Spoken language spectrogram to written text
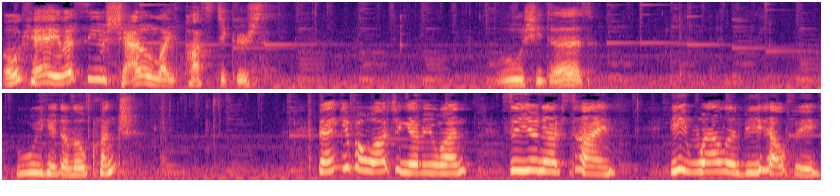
Okay, let's see if Shadow likes pot stickers. Ooh, she does. Ooh, you hear the little crunch? Thank you for watching, everyone. See you next time. Eat well and be healthy.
